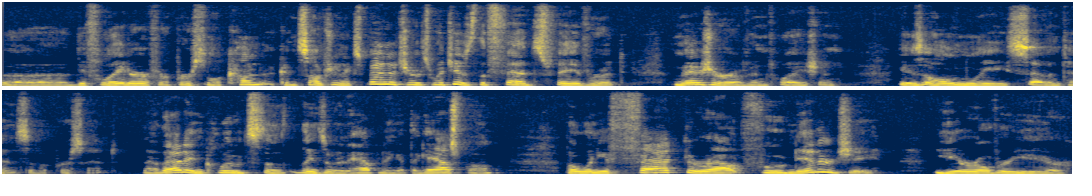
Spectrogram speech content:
uh, deflator for personal con- consumption expenditures, which is the Fed's favorite measure of inflation, is only seven tenths of a percent. Now, that includes some things that have been happening at the gas pump, but when you factor out food and energy year over year,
